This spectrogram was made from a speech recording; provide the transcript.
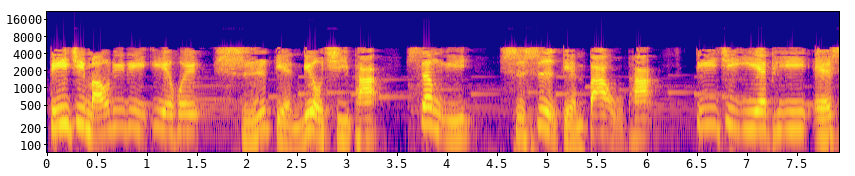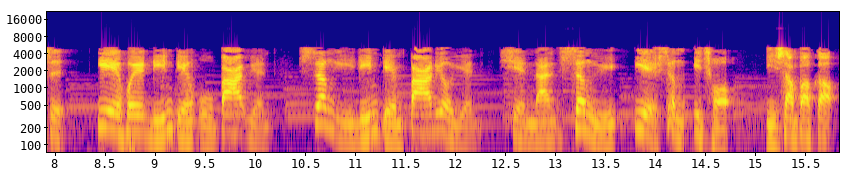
第一季毛利率烨辉十点六七趴，胜于十四点八五趴。第一季 EPS 烨辉零点五八元，剩余零点八六元，显然剩余业胜一筹。以上报告。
